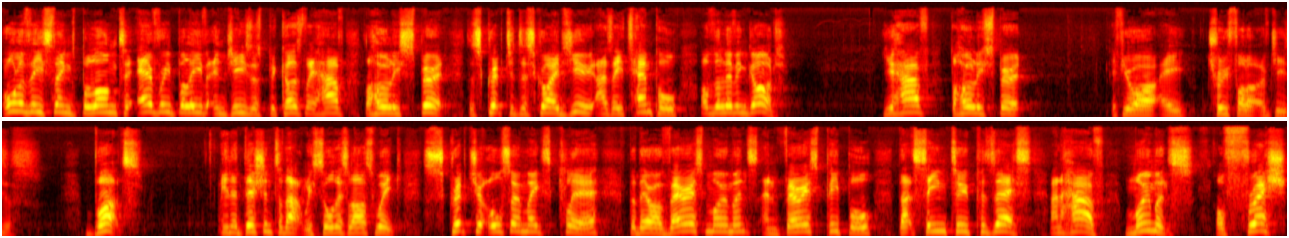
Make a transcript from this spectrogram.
All of these things belong to every believer in Jesus because they have the Holy Spirit. The scripture describes you as a temple of the living God. You have the Holy Spirit if you are a true follower of Jesus. But in addition to that, we saw this last week, Scripture also makes clear that there are various moments and various people that seem to possess and have moments of fresh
